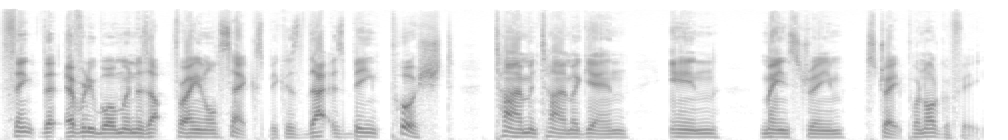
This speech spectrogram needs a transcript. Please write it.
think that every woman is up for anal sex because that is being pushed time and time again in mainstream straight pornography.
